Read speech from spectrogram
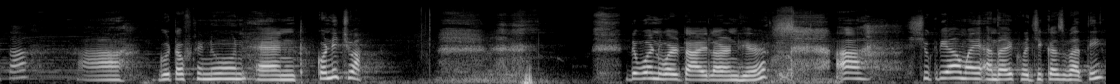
Tata, uh, good afternoon and konnichiwa. the one word I learned here. Uh, Shukriya, my Andai Khoji Kazbati.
